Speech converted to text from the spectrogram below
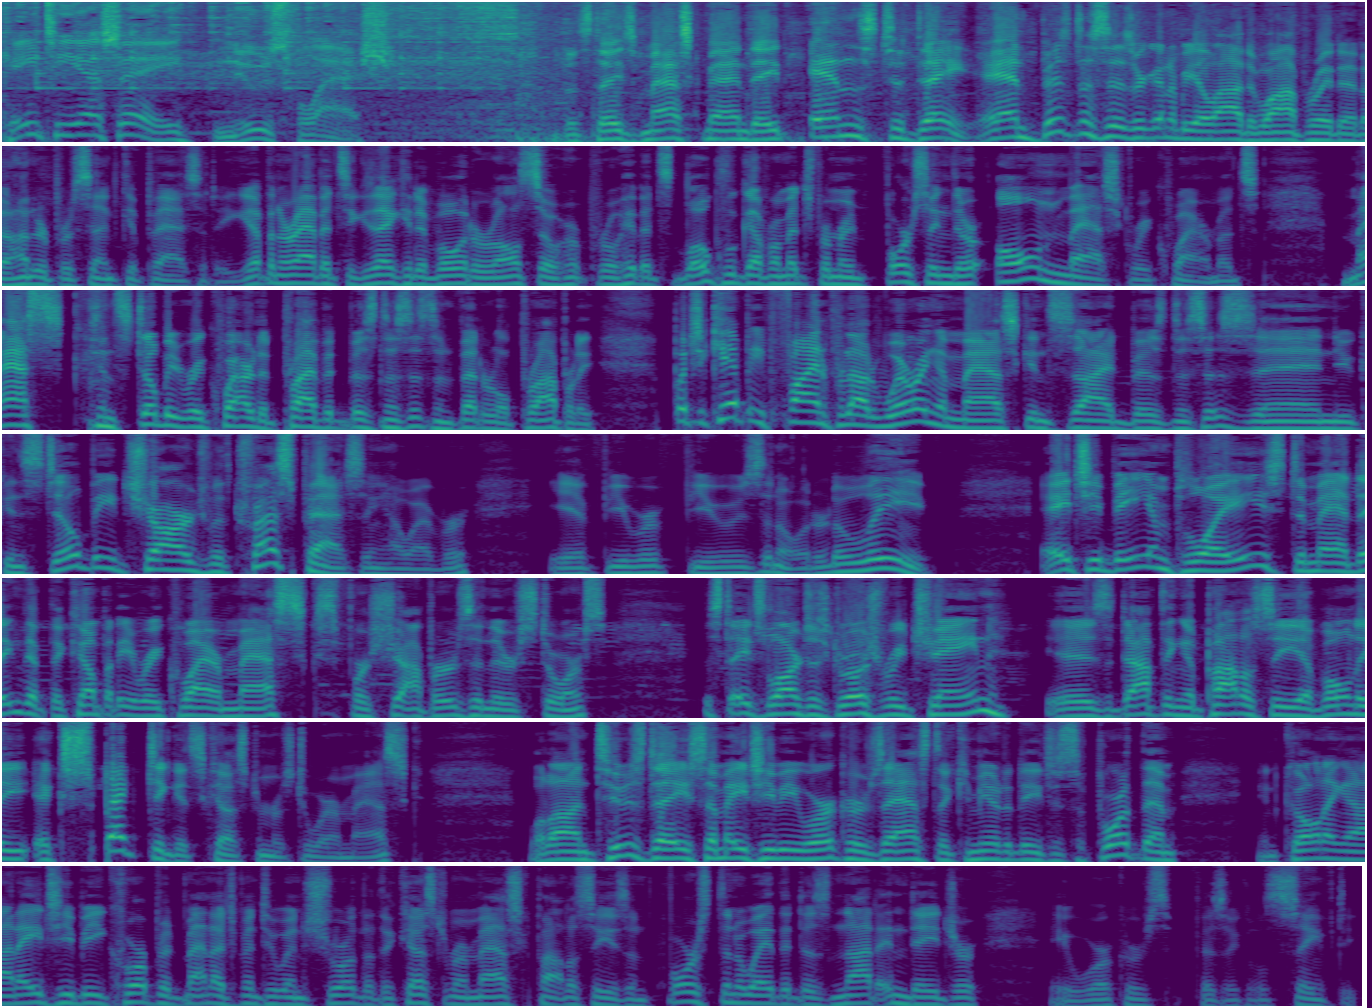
KTSA News Flash. The state's mask mandate ends today, and businesses are going to be allowed to operate at 100% capacity. Governor Abbott's executive order also prohibits local governments from enforcing their own mask requirements. Masks can still be required at private businesses and federal property, but you can't be fined for not wearing a mask inside businesses, and you can still be charged with trespassing, however, if you refuse an order to leave. HEB employees demanding that the company require masks for shoppers in their stores. The state's largest grocery chain is adopting a policy of only expecting its customers to wear masks. Well, on Tuesday, some HEB workers asked the community to support them in calling on HEB corporate management to ensure that the customer mask policy is enforced in a way that does not endanger a worker's physical safety.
